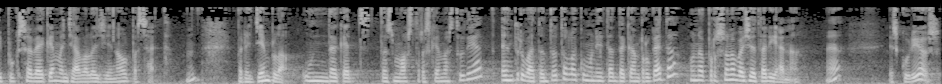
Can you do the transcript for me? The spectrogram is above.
i puc saber què menjava la gent al passat. Mm? Per exemple, un d'aquestes mostres que hem estudiat hem trobat en tota la comunitat de Can Roqueta una persona vegetariana. Eh? És curiós.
